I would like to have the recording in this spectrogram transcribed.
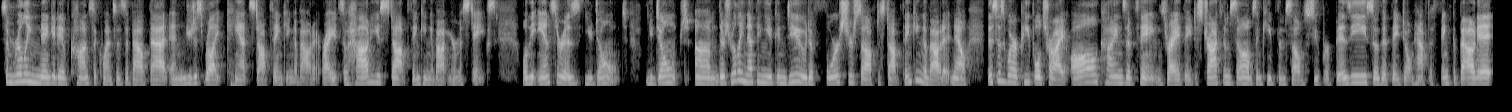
some really negative consequences about that and you just really can't stop thinking about it, right? So how do you stop thinking about your mistakes? Well, the answer is you don't you don't um, there's really nothing you can do to force yourself to stop thinking about it now this is where people try all kinds of things right they distract themselves and keep themselves super busy so that they don't have to think about it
